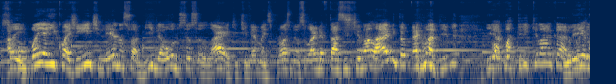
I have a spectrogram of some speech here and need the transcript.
Isso aí. Acompanhe aí com a gente, leia na sua Bíblia ou no seu celular, que tiver mais próximo. O celular deve estar assistindo a live, então pega uma Bíblia e Ó, a o Patrick lá, cara. leia o Patrick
